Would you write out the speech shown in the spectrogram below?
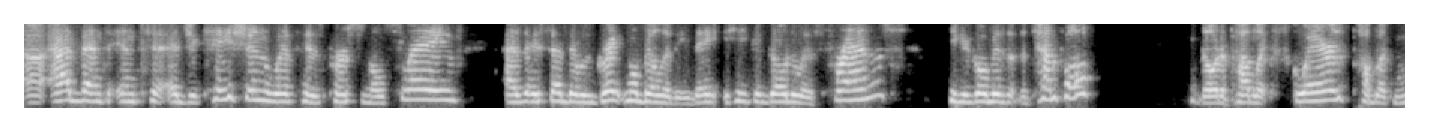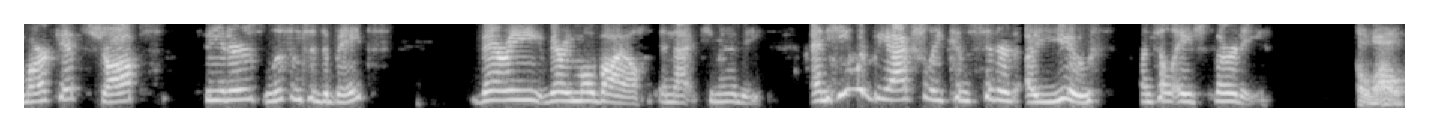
uh, advent into education, with his personal slave, as I said, there was great mobility. They he could go to his friends, he could go visit the temple, go to public squares, public markets, shops, theaters, listen to debates. Very, very mobile in that community. And he would be actually considered a youth until age 30. Oh wow.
